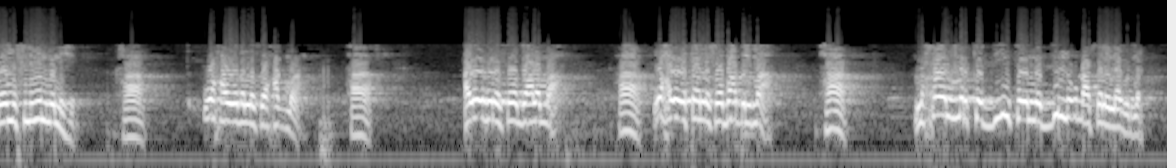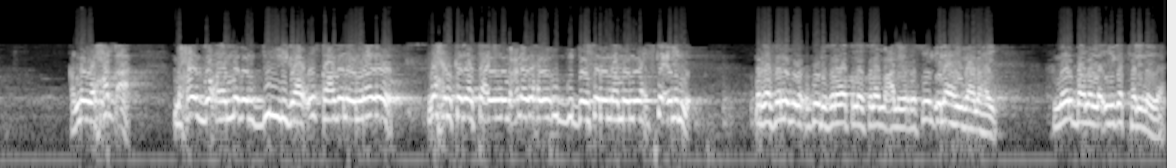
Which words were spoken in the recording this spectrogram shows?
Soo muslimiin ma nihin. Haa. Waxaa wadana soo xaq ma ah. Haa. Ayaguna soo gaalo ma ah. Haa. Waxay wataanna soo baatil ma ah. Haa maxaan marka diinteenna dulli u dhaafsanaynaa buuhi marka. Annagoo xaq ah. Maxaan go'aamadan dulligaa u qaadanaynaayo? Waxan kadaata aynu macnaha waxa u guddoonsanaynaa maynu wax iska celinno. Markaasaa nebigu wuxuu ku yidhi salawatullahi wasalaamu calayh rasuul ilaahay baan ahay. Meel baana la iiga talinayaa.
